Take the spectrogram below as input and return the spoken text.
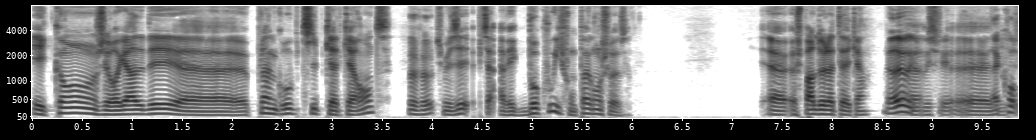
Et quand j'ai regardé euh, plein de groupes type 440, uh-huh. je me disais, putain, avec beaucoup, ils font pas grand-chose. Euh, je parle de la tech. Hein. Oui, oui, euh, d'accord.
